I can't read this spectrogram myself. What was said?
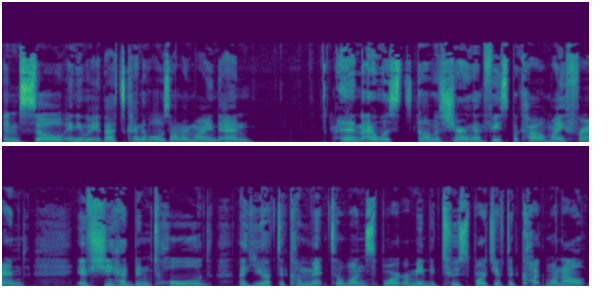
And so anyway that's kind of what was on my mind. And and I was I was sharing on Facebook how my friend if she had been told like you have to commit to one sport or maybe two sports you have to cut one out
